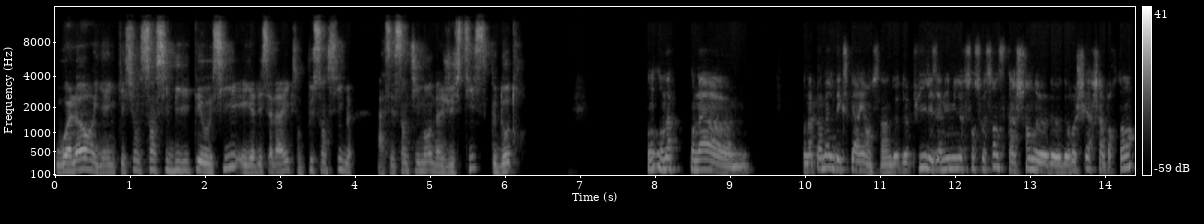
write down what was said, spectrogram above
Ou alors il y a une question de sensibilité aussi, et il y a des salariés qui sont plus sensibles à ces sentiments d'injustice que d'autres? On, euh, a pas mal d'expériences. Hein. depuis les années 1960, c'est un champ de, recherche important,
